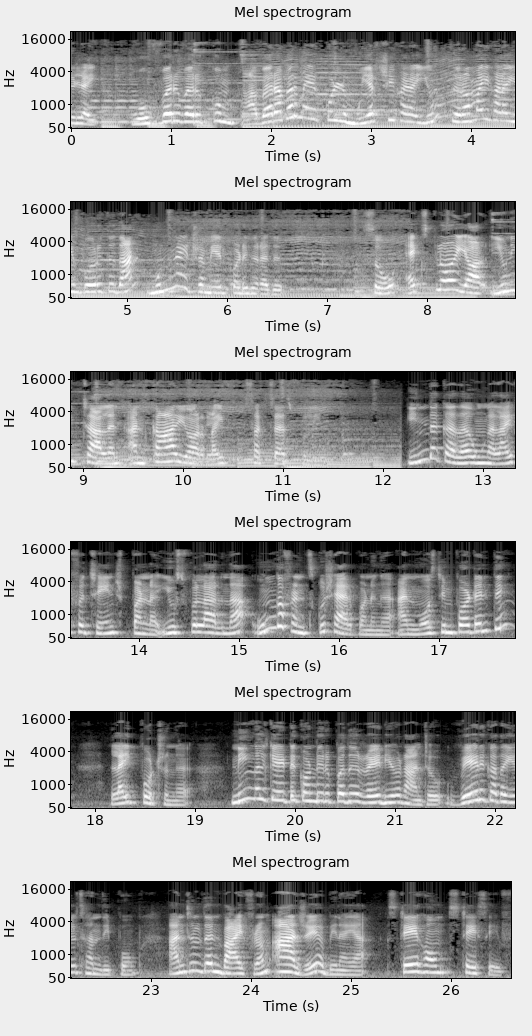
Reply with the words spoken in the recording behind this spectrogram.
இல்லை. ஒவ்வொருவருக்கும் அவரவர் மேற்கொள்ளும் முயற்சிகளையும் திறமைகளையும் பொறுத்துதான் முன்னேற்றம் ஏற்படுகிறது. So explore your unique talent and carve your life successfully இந்த கதை உங்க லைஃப்பை சேஞ்ச் பண்ண யூஸ்ஃபுல்லா இருந்தா உங்க ஃப்ரெண்ட்ஸ்க்கும் ஷேர் பண்ணுங்க. And most important thing like போட்டுருங்க நீங்கள் கேட்டுக்கொண்டிருப்பது ரேடியோ ராண்டோ வேறு கதையில் சந்திப்போம். Until then bye from RJ Abhinaya stay home stay safe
